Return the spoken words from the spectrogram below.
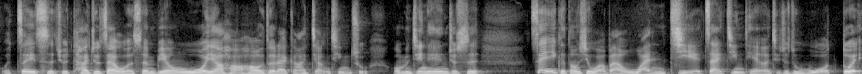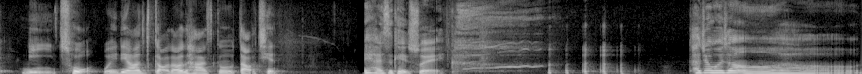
我这一次就他就在我身边，我要好好的来跟他讲清楚。我们今天就是。这一个东西我要把它完结在今天，而且就是我对你错，我一定要搞到他跟我道歉。哎，还是可以睡，他就会这样哦，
